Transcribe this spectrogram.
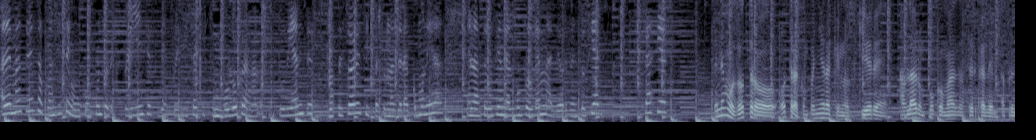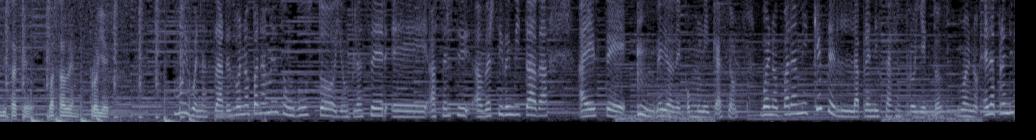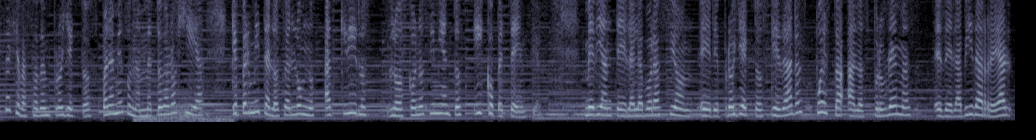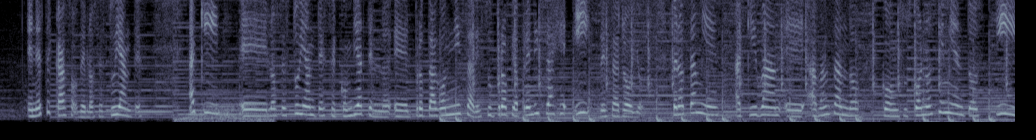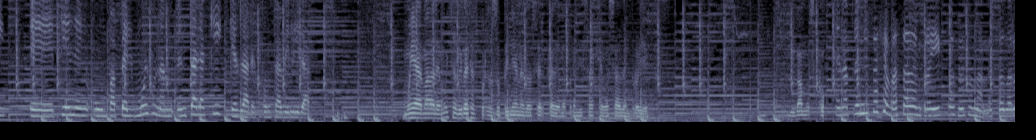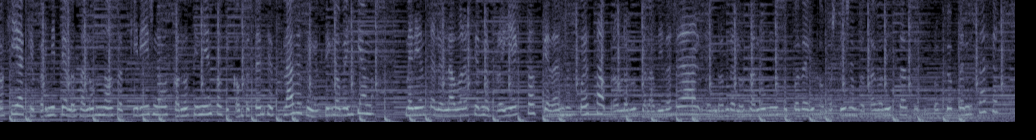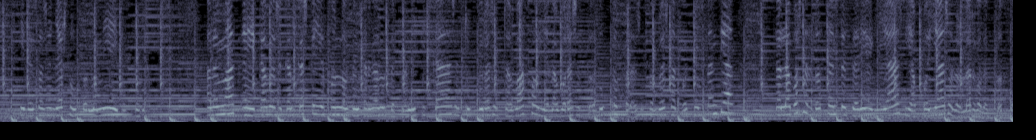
Además de eso, consiste en un conjunto de experiencias de aprendizaje que involucran a los estudiantes, profesores y personas de la comunidad en la solución de algún problema de orden social. Gracias. Tenemos otro, otra compañera que nos quiere hablar un poco más acerca del aprendizaje basado en proyectos. Muy buenas tardes. Bueno, para mí es un gusto y un placer eh, haber sido invitada a este medio de comunicación. Bueno, para mí, ¿qué es el aprendizaje en proyectos? Bueno, el aprendizaje basado en proyectos para mí es una metodología que permite a los alumnos adquirir los, los conocimientos y competencias mediante la elaboración eh, de proyectos que dan respuesta a los problemas eh, de la vida real, en este caso de los estudiantes. Aquí eh, los estudiantes se convierten en el protagonista de su propio aprendizaje y desarrollo, pero también aquí van avanzando con sus conocimientos y tienen un papel muy fundamental aquí que es la responsabilidad. Muy amable, muchas gracias por sus opiniones acerca del aprendizaje basado en proyectos. El aprendizaje basado en proyectos es una metodología que permite a los alumnos adquirir nuevos conocimientos y competencias claves en el siglo XXI mediante la elaboración de proyectos que dan respuesta a problemas de la vida real, en donde los alumnos se pueden convertir en protagonistas de su propio aprendizaje y desarrollar su autonomía y desarrollo. Además, eh, cabe recalcar que ellos son los encargados de planificar, estructurar el trabajo y elaborar el producto para resolver la cuestión planteada. La labor del docente sería guiar y apoyar a lo largo del proceso.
